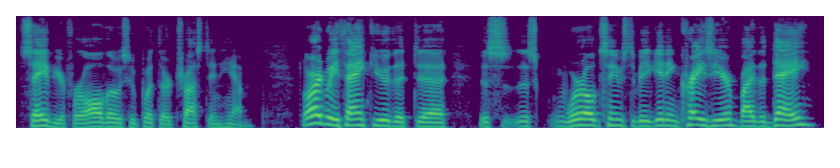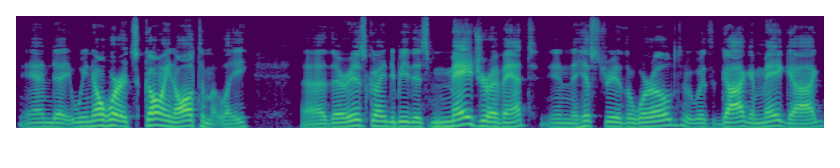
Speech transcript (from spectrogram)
Savior for all those who put their trust in Him. Lord, we thank you that uh, this this world seems to be getting crazier by the day, and uh, we know where it's going ultimately. Uh, there is going to be this major event in the history of the world with Gog and Magog,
